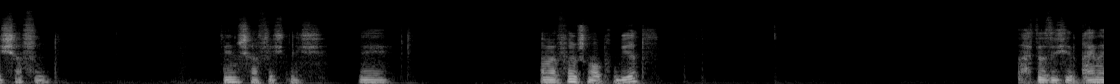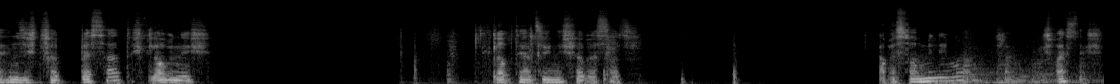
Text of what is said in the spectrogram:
Nicht schaffen. Den schaffe ich nicht. Nee. Haben wir vorhin schon mal probiert. Hat er sich in einer Hinsicht verbessert? Ich glaube nicht. Ich glaube, der hat sich nicht verbessert. Aber es war minimal. Ich weiß nicht.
